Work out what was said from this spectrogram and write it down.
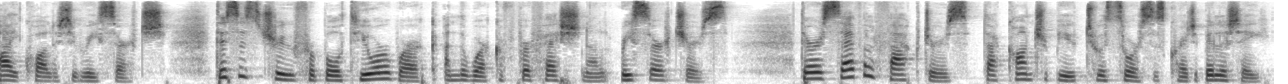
high quality research. This is true for both your work and the work of professional researchers. There are several factors that contribute to a source's credibility.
